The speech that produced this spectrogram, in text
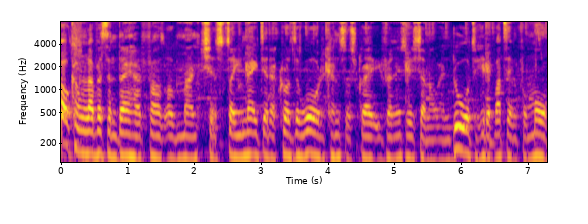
Welcome, lovers and diehard fans of Manchester United across the world. You can subscribe if you're new to this channel and do to hit the button for more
